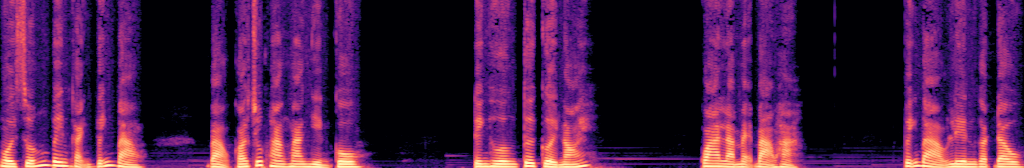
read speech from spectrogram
ngồi xuống bên cạnh Vĩnh Bảo. Bảo có chút hoang mang nhìn cô. Đinh Hương tươi cười nói. Qua là mẹ Bảo hả? Vĩnh Bảo liền gật đầu,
